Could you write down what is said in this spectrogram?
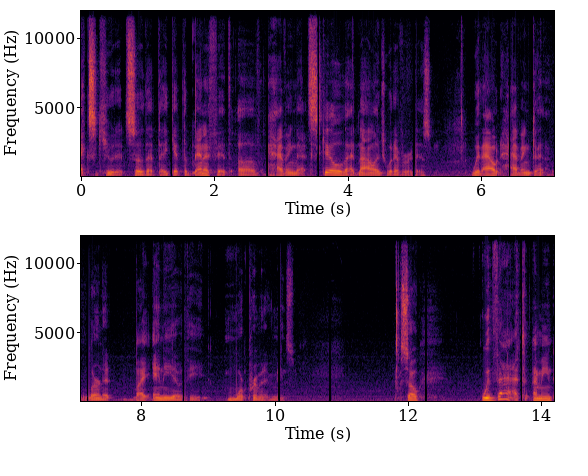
execute it so that they get the benefit of having that skill, that knowledge, whatever it is without having to learn it by any of the more primitive means. So with that, I mean,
